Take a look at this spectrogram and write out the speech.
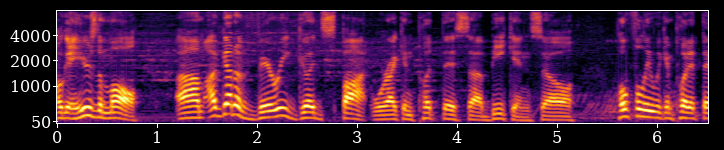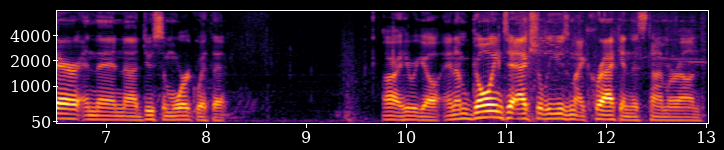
Okay, here's the mall. Um, I've got a very good spot where I can put this uh, beacon, so hopefully we can put it there and then uh, do some work with it. All right, here we go. And I'm going to actually use my Kraken this time around.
